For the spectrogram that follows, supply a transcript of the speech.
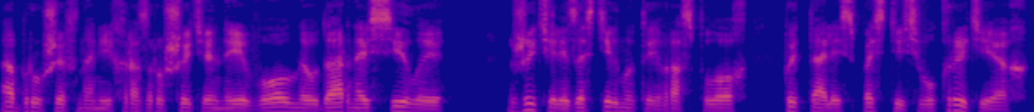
обрушив на них разрушительные волны ударной силы. Жители, застигнутые врасплох, пытались спастись в укрытиях.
